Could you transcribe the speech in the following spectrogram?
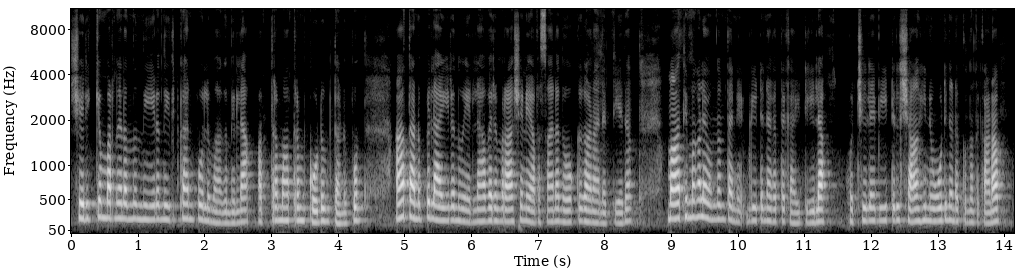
ശരിക്കും പറഞ്ഞാൽ അന്ന് നേരെ നിൽക്കാൻ പോലും ആകുന്നില്ല. അത്രമാത്രം കൊടും തണുപ്പും. ആ തണുപ്പിലായിരുന്നു എല്ലാവരും റാഷിനെ അവസാന നോക്ക് കാണാനെത്തിയത്. മാധ്യമങ്ങളെ ഒന്നും തന്നെ വീട്ടിനകത്ത് കയറ്റിയില്ല. കൊച്ചിയിലെ വീട്ടിൽ ഷാഹിൻ ഓടി നടക്കുന്നത് കാണാം.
